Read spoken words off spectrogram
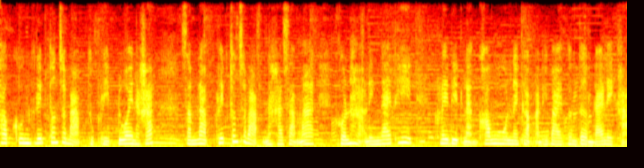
ขอบคุณคลิปต้นฉบับทุกคลิปด้วยนะคะสำหรับคลิปต้นฉบับนะคะ สามารถค้นหาลิงก์ได้ที่เครดิตแหล่งข้อมูลในคำอธิบายเพิ่มเติมได้เลยค่ะ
